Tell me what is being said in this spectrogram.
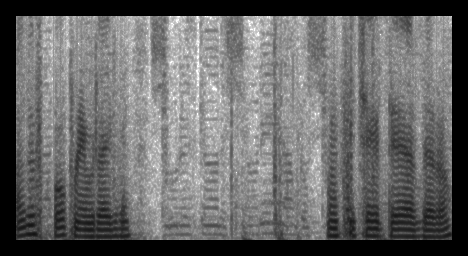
मुझे स्कोप नहीं मिला एकदम मैं पीछे की तरफ जा रहा हूँ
